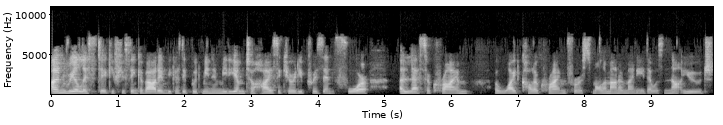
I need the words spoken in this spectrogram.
unrealistic if you think about it, because they put me in a medium to high security prison for a lesser crime, a white collar crime for a small amount of money that was not huge.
